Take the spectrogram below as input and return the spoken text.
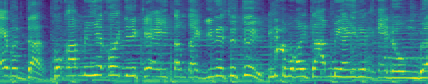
Eh bentar, kok kambingnya kok jadi kayak hitam kayak gini sih cuy? Ini bukan kambing anjir, kayak domba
